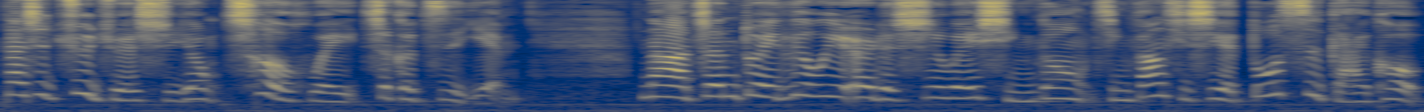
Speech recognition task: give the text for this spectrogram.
但是拒绝使用“撤回”这个字眼。那针对六一二的示威行动，警方其实也多次改口，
